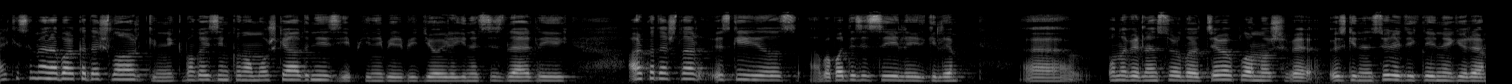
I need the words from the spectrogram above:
Herkese merhaba arkadaşlar. Günlük magazin kanalıma hoş geldiniz. Yepyeni bir video ile yine sizlerleyiz. Arkadaşlar Özge Yağız Baba dizisiyle ilgili e, ona verilen soruları cevaplamış ve Özge'nin söylediklerine göre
